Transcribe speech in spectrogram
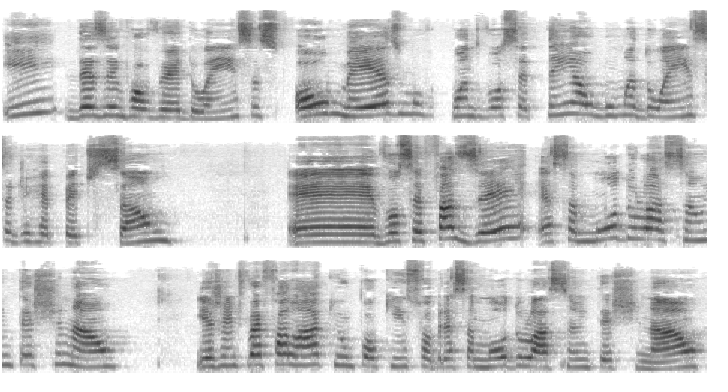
e desenvolver doenças, ou mesmo quando você tem alguma doença de repetição, é, você fazer essa modulação intestinal. E a gente vai falar aqui um pouquinho sobre essa modulação intestinal.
